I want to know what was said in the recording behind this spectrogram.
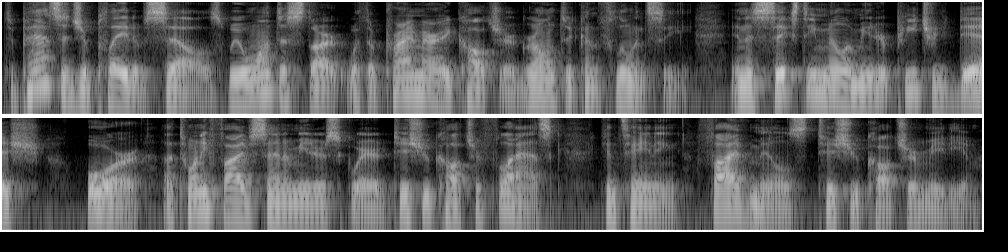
To passage a plate of cells, we will want to start with a primary culture grown to confluency in a 60 millimeter Petri dish or a 25 centimeter squared tissue culture flask containing 5 mils tissue culture medium.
